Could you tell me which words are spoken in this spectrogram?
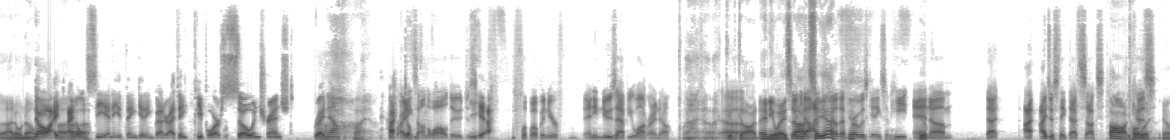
I don't know. No, I, Uh, I don't see anything getting better. I think people are so entrenched right now. I, I Writing's on the wall, dude. Just yeah. Flip open your any news app you want right now. good God. Anyways, So uh, yeah, so I yeah, know that yeah. Fro was getting some heat, and um, that I, I just think that sucks. Oh, totally. Yeah.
